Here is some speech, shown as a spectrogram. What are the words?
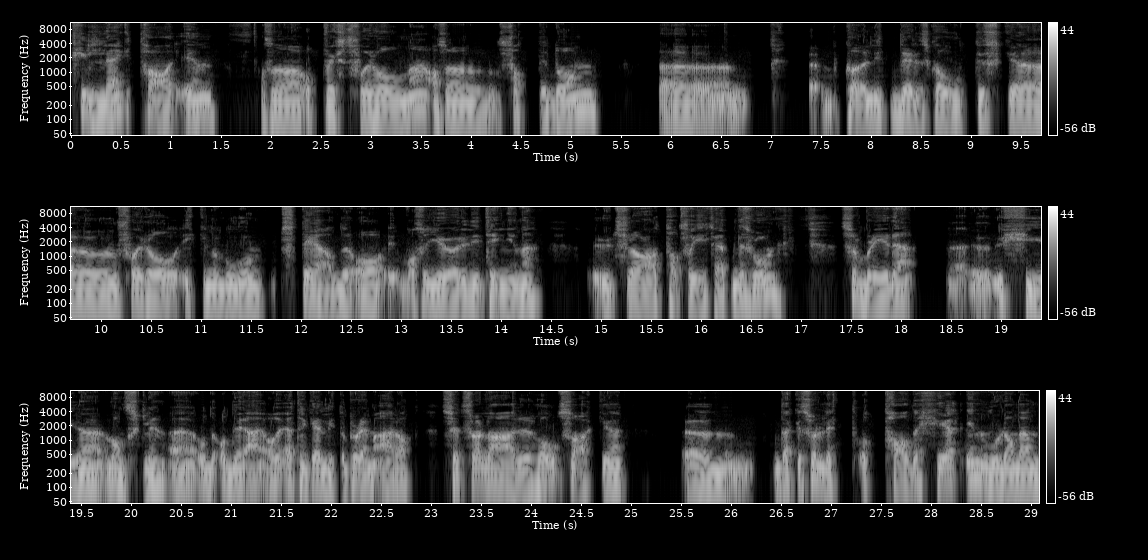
tillegg tar inn altså oppvekstforholdene, altså fattigdom, litt delvis kaotiske øh, forhold, ikke noen gode steder å altså, gjøre de tingene ut fra tatt for gittheten til skolen, så blir det øh, uhyre vanskelig. Øh, og, det er, og jeg tenker Litt av problemet er at sett fra lærerhold så er ikke det er ikke så lett å ta det helt inn, hvordan den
